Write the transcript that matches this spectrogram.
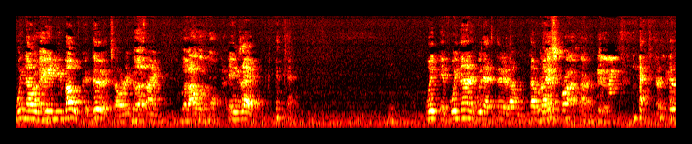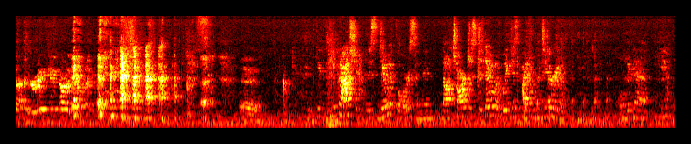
we know I mean- me and you both could do it, Charlie, but But- I but I wouldn't want to. think, exactly. We, if we done it, we'd have to do it on For this donation. price, I can do it. That's good, you're really too darn something. You you guys should just do it for us and then not charge us to do it, we just pay for material. We'll be done. Yeah. uh,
